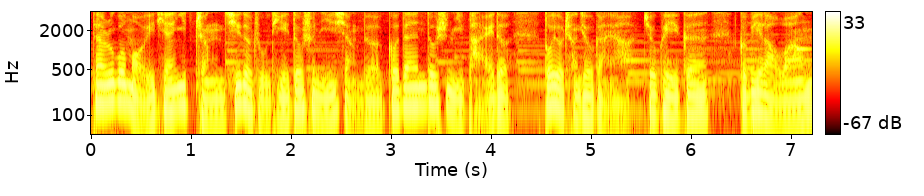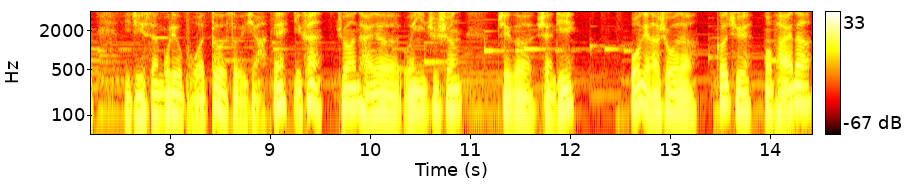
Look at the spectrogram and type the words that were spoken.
但如果某一天一整期的主题都是你想的，歌单都是你排的，多有成就感呀！就可以跟隔壁老王以及三姑六婆嘚瑟一下。哎，你看中央台的文艺之声这个选题，我给他说的歌曲，我排的。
